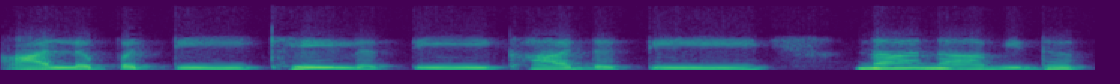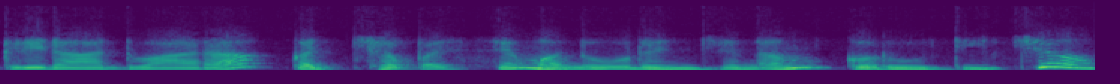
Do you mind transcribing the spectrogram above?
आलपति खेलति खादति नानाविधक्रीडाद्वारा कच्छपस्य मनोरञ्जनं करोति च।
